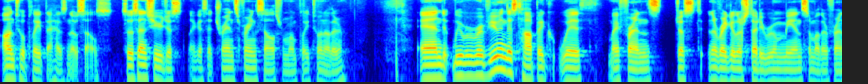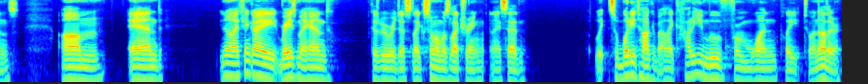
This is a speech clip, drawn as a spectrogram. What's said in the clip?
onto a plate that has no cells. So essentially you're just, like I said, transferring cells from one plate to another. And we were reviewing this topic with my friends just in a regular study room, me and some other friends. Um, and you know, I think I raised my hand because we were just like someone was lecturing, and I said, "Wait, so what are you talking about? Like, how do you move from one plate to another?"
